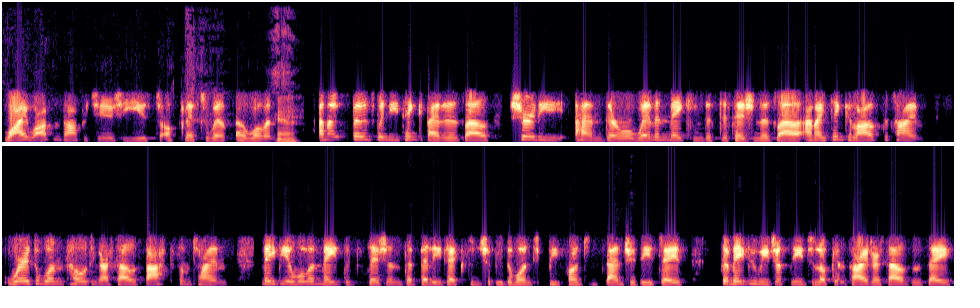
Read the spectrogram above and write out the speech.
Why wasn't the opportunity used to uplift a, a woman? Yeah. And I suppose when you think about it as well, surely um, there were women making this decision as well. And I think a lot of the time, we're the ones holding ourselves back sometimes. Maybe a woman made the decision that Billy Dixon should be the one to be front and centre these days. So maybe we just need to look inside ourselves and say,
